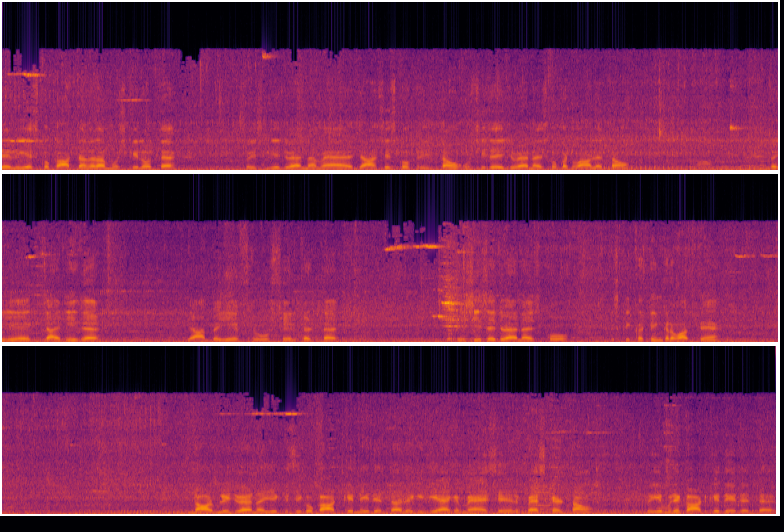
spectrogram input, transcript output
मेरे लिए इसको काटना ज़रा मुश्किल होता है तो इसलिए जो है ना मैं जहाँ से इसको ख़रीदता हूँ, उसी से जो है ना इसको कटवा लेता हूँ। तो ये एक चाइनीज़ है, यहाँ पे ये फ्रूट सेल करता है। तो इसी से जो है ना इसको, इसकी कटिंग करवाते हैं। नॉर्मली जो है ना ये किसी को काट के नहीं देता, लेकिन ये है कि मैं इसे रिक्वेस्ट करता हूँ तो ये मुझे काट के दे देता है।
